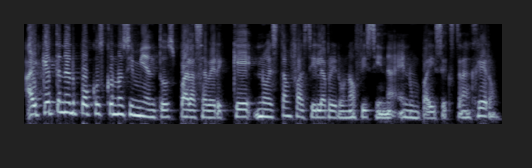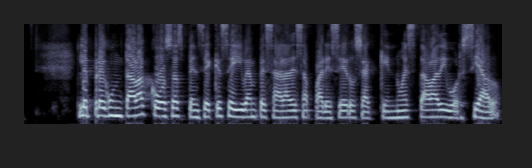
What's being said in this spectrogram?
Hay que tener pocos conocimientos para saber que no es tan fácil abrir una oficina en un país extranjero. Le preguntaba cosas, pensé que se iba a empezar a desaparecer, o sea, que no estaba divorciado,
